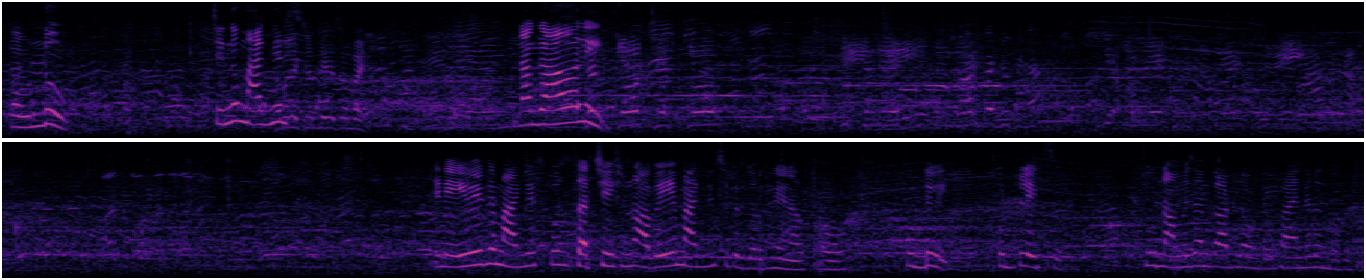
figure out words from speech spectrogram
ఇక్కడ ఉండు. చందు మ్యాగ్నెట్స్ నాకు కావాలి. నేను ఏవైతే మ్యాగ్నెట్స్ కోసం సెర్చ్ చేసినో అవే మ్యాగ్నెట్స్ ఇక్కడ దొరికినాయి నాకు. ఫుడ్వి ఫుడ్ ప్లేట్స్. చూడు అమెజాన్ కార్ట్లో ఉంటాయి. ఫైవ్ హండ్రెడ్ ఉంది ఒకటి.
